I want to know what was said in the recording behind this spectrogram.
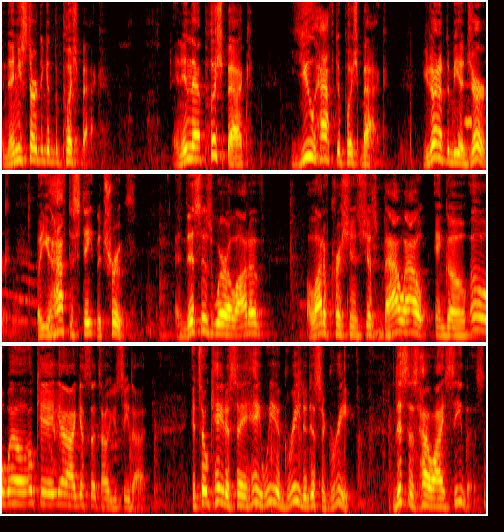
and then you start to get the pushback. And in that pushback, you have to push back. You don't have to be a jerk, but you have to state the truth. And this is where a lot of a lot of Christians just bow out and go, oh, well, okay, yeah, I guess that's how you see that. It's okay to say, hey, we agree to disagree. This is how I see this.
